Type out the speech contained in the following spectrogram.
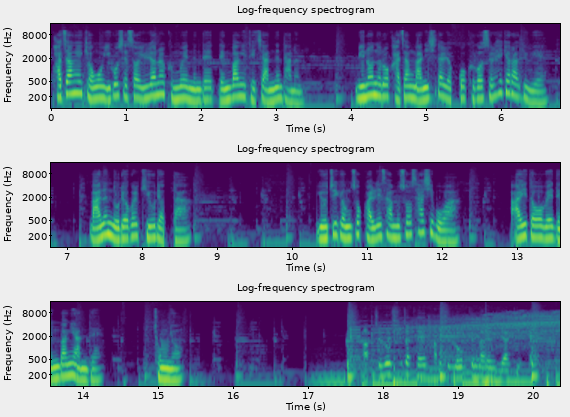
과장의 경우 이곳에서 1년을 근무했는데 냉방이 되지 않는다는 민원으로 가장 많이 시달렸고 그것을 해결하기 위해 많은 노력을 기울였다. 요지경속관리사무소 45화 아이 더워 왜 냉방이 안 돼? 종료 갑질로 시작해 갑질로 끝나는 이야기.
